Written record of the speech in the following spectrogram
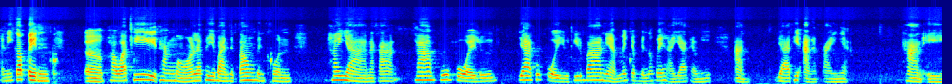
อันนี้ก็เป็นภาวะที่ทางหมอและพยาบาลจะต้องเป็นคนให้ยานะคะ ถ้าผู้ป่วยหรือญาติผู้ป่วยอยู่ที่บ้านเนี่ย ไม่จำเป็นต้องไปหายาแถวนี้ อ่านยาที่อ่านไปเนี่ยทานเอง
